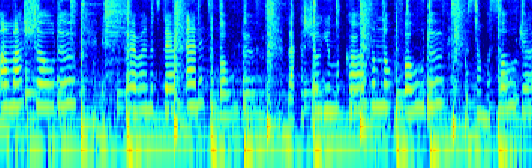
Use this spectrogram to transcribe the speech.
on my shoulder. It's a parent, it's there and it's bolder. Like I show you my cards, I'm no folder. Yes, I'm a soldier.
